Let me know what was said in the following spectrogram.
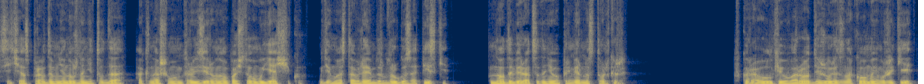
Сейчас, правда, мне нужно не туда, а к нашему импровизированному почтовому ящику, где мы оставляем друг другу записки, но добираться до него примерно столько же. В караулке у ворот дежурят знакомые мужики,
